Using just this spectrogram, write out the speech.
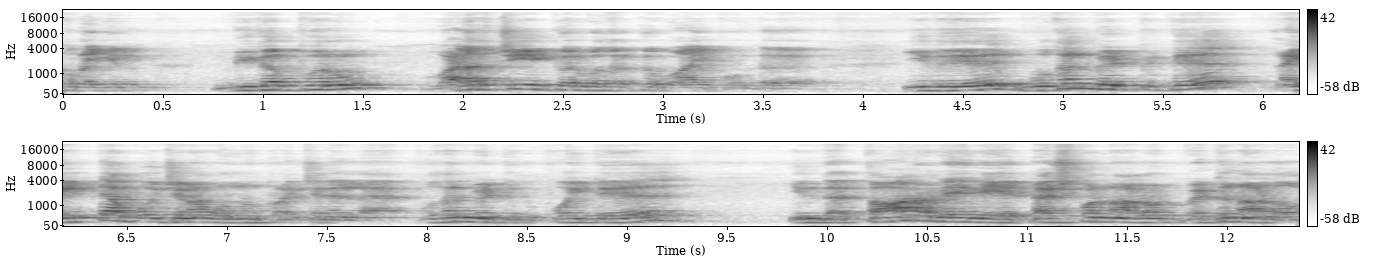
துறையில் மிக பெரும் வளர்ச்சியை பெறுவதற்கு வாய்ப்பு உண்டு. இது புதன் மேட்டுக்கு லைட்டாக போச்சுன்னா ஒன்றும் பிரச்சனை இல்லை. புதன் மேட்டுக்கு போயிட்டு இந்த தார ரேகையை டச் பண்ணாலோ வெட்டினாலோ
